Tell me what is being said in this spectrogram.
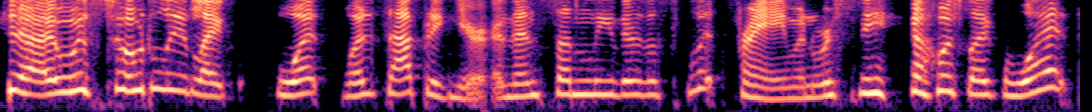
Yeah, it was totally like what what's happening here? And then suddenly there's a split frame and we're seeing I was like, what?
